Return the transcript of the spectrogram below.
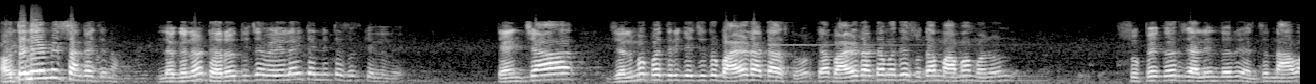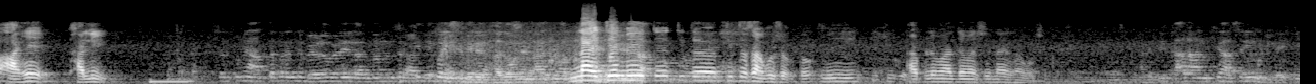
अहो ते नेहमीच सांगायचे ना. लग्न ठरवतीच्या वेळेलाही त्यांनी तसंच केलेलं आहे. त्यांच्या जन्मपत्रिकेचा जो बायोडाटा असतो त्या बायोडाटामध्ये सुद्धा मामा म्हणून सुपेकर जालिंदर यांचं नाव आहे खाली. नाही ते मी ते तिथं तिथं सांगू शकतो. मी आपल्या माध्यमाशी नाही सांगू शकतो. काल आणखी असंही म्हटले की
